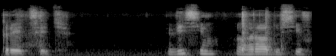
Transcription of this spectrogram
38 градусів.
